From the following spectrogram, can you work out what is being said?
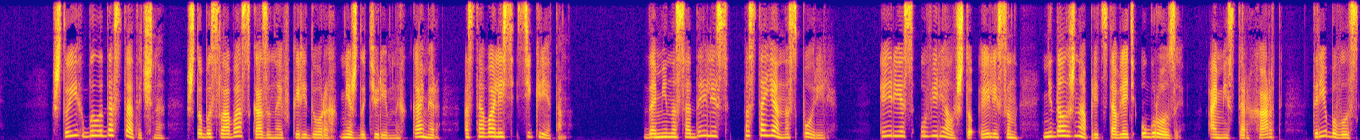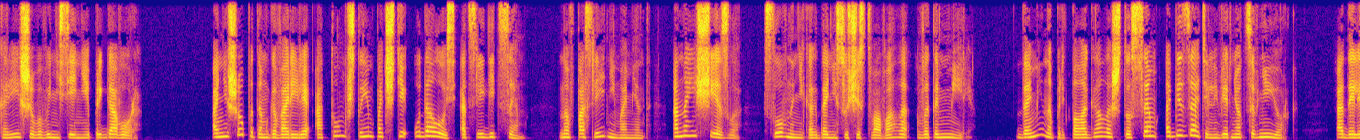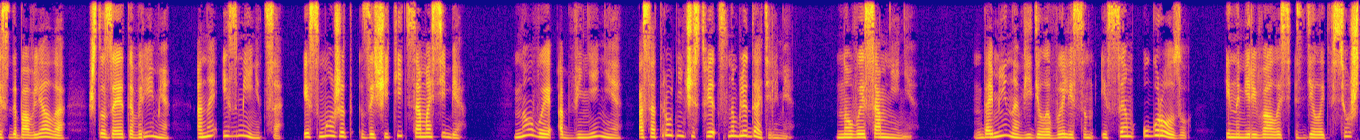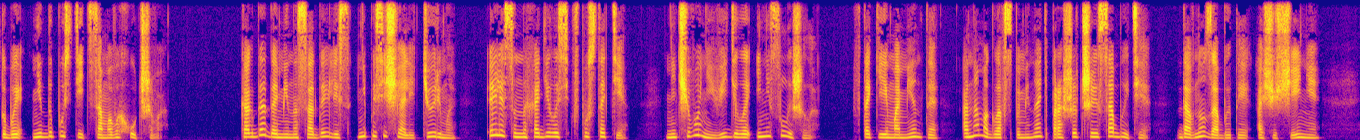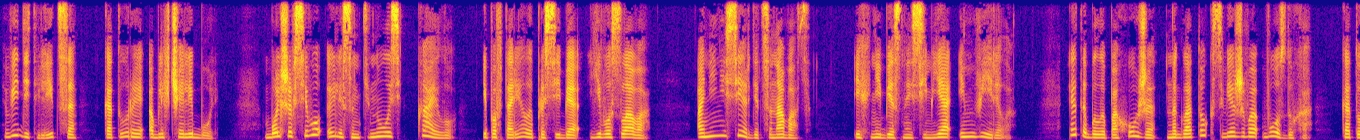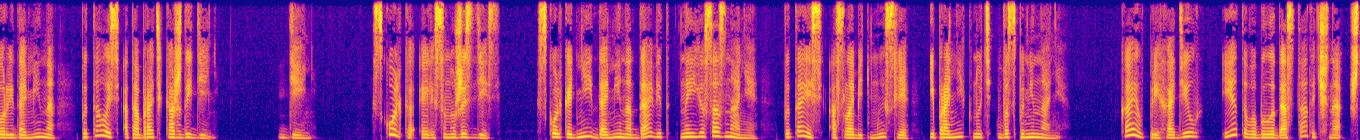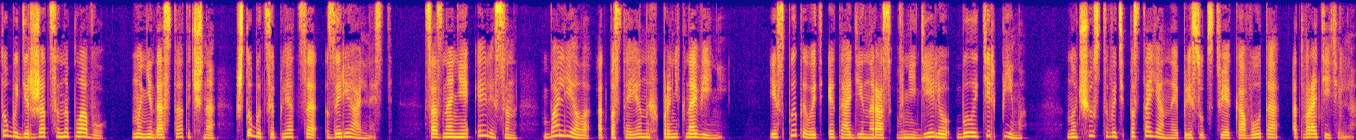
что их было достаточно, чтобы слова, сказанные в коридорах между тюремных камер, оставались секретом. Дамина с Аделис постоянно спорили. Эриас уверял, что Эллисон не должна представлять угрозы, а мистер Харт требовал скорейшего вынесения приговора. Они шепотом говорили о том, что им почти удалось отследить Сэм, но в последний момент она исчезла, словно никогда не существовала в этом мире. Дамина предполагала, что Сэм обязательно вернется в Нью-Йорк. Аделис добавляла, что за это время она изменится и сможет защитить сама себя. Новые обвинения о сотрудничестве с наблюдателями. Новые сомнения. Дамина видела в Эллисон и Сэм угрозу и намеревалась сделать все, чтобы не допустить самого худшего. Когда Дамина с Аделис не посещали тюрьмы, Эллисон находилась в пустоте — ничего не видела и не слышала. В такие моменты она могла вспоминать прошедшие события, давно забытые ощущения, видеть лица, которые облегчали боль. Больше всего Элисон тянулась к Кайлу и повторяла про себя его слова. «Они не сердятся на вас». Их небесная семья им верила. Это было похоже на глоток свежего воздуха, который Дамина пыталась отобрать каждый день. День. Сколько Элисон уже здесь? Сколько дней Дамина давит на ее сознание, пытаясь ослабить мысли и проникнуть в воспоминания? Кайл приходил, и этого было достаточно, чтобы держаться на плаву, но недостаточно, чтобы цепляться за реальность. Сознание Элисон болело от постоянных проникновений. Испытывать это один раз в неделю было терпимо, но чувствовать постоянное присутствие кого-то отвратительно.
